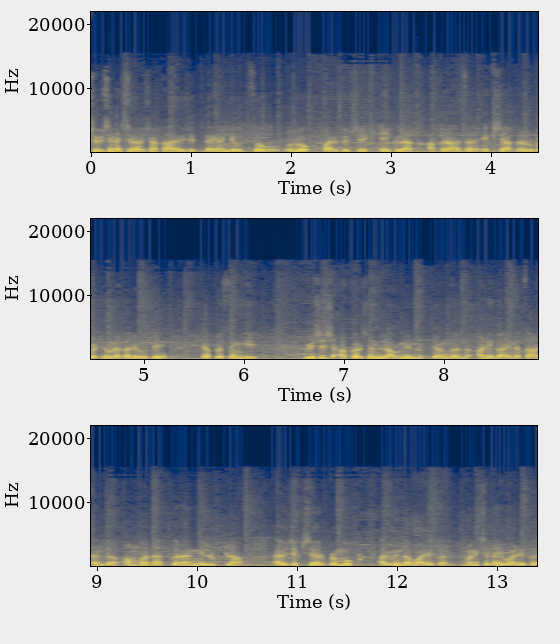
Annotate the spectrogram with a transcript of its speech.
शिवसेना शहर शाखा आयोजित दहीहंडी उत्सव रोख पारितोषिक एक लाख अकरा हजार एकशे अकरा रुपये ठेवण्यात आले होते. त्याप्रसंगी विशेष आकर्षण लावणी नृत्यांगण आणि गायनाचा आनंद अंबरनाथकरांनी लुटला. आयोजक शहर प्रमुख अरविंद वाळेकर मनीषाताई वाळेकर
